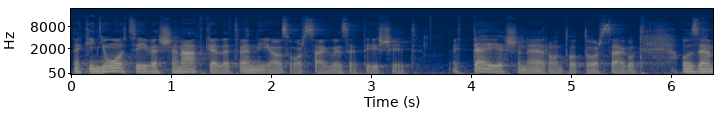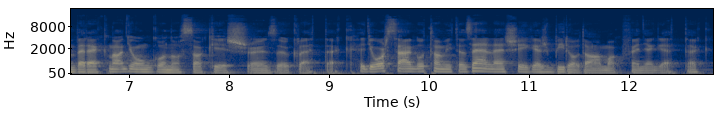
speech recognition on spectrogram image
neki nyolc évesen át kellett vennie az ország vezetését. Egy teljesen elrontott országot, az emberek nagyon gonoszak és önzők lettek. Egy országot, amit az ellenséges birodalmak fenyegettek.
